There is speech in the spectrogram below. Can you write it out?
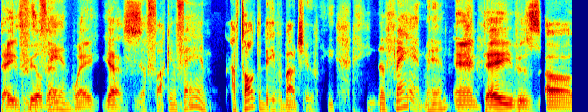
Dave feel that way. Yes. He's a fucking fan. I've talked to Dave about you. He, he's a fan, man. And Dave is uh,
